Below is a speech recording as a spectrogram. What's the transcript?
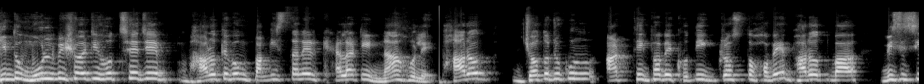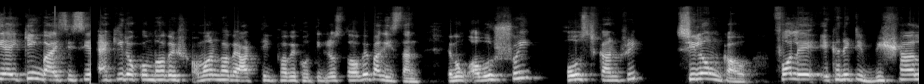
কিন্তু মূল বিষয়টি হচ্ছে যে ভারত এবং পাকিস্তানের খেলাটি না হলে ভারত যতটুকুন আর্থিকভাবে ক্ষতিগ্রস্ত হবে, ভারত বা বিসিসিআই কিংবা আইসিসি একই রকম ভাবে সমানভাবে আর্থিকভাবে ক্ষতিগ্রস্ত হবে পাকিস্তান এবং অবশ্যই হোস্ট কান্ট্রি শ্রীলঙ্কাও। ফলে এখানে একটি বিশাল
